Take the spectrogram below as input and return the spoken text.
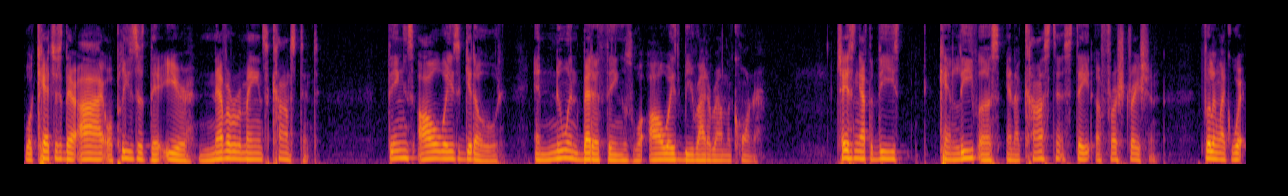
What catches their eye or pleases their ear never remains constant. Things always get old, and new and better things will always be right around the corner. Chasing after these can leave us in a constant state of frustration, feeling like we're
